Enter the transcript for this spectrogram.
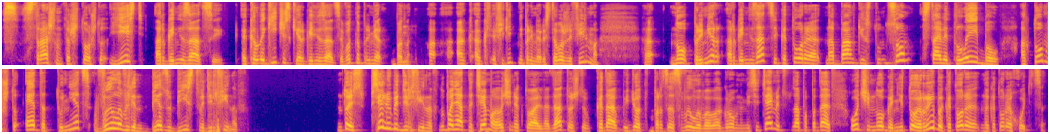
страшно-то что, что есть организации, экологические организации. Вот, например, а, а, офигительный пример из того же фильма, но пример организации, которая на банке с тунцом ставит лейбл о том, что этот тунец выловлен без убийства дельфинов. Ну, то есть все любят дельфинов. Ну, понятно, тема очень актуальна, да, то, что когда идет процесс вылова огромными сетями, туда попадает очень много не той рыбы, которая, на которой охотятся.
